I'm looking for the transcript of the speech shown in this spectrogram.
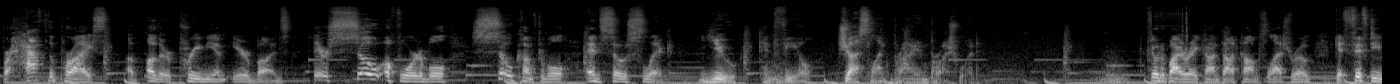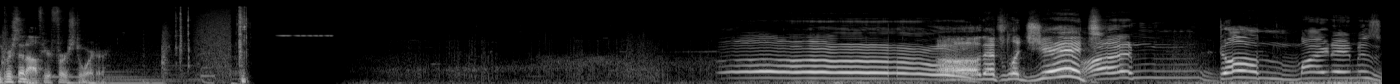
for half the price of other premium earbuds. They're so affordable, so comfortable, and so slick, you can feel just like Brian Brushwood. Go to buyraycon.com slash rogue, get 15% off your first order. Oh, oh, that's legit! I'm dumb. My name is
